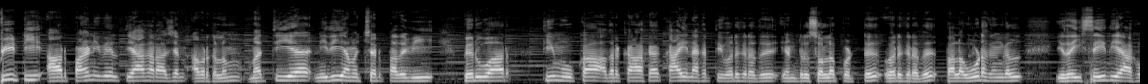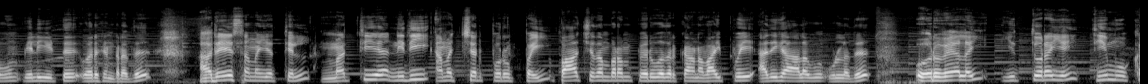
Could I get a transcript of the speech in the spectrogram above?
பிடிஆர் பழனிவேல் தியாகராஜன் அவர்களும் மத்திய நிதி அமைச்சர் பதவி பெறுவார். திமுக அதற்காக காய் நகர்த்தி வருகிறது என்று சொல்லப்பட்டு வருகிறது. பல ஊடகங்கள் இதை செய்தியாகவும் வெளியிட்டு வருகின்றது. அதே சமயத்தில் மத்திய நிதி அமைச்சர் பொறுப்பை ப. சிதம்பரம் பெறுவதற்கான வாய்ப்பு அதிக அளவு உள்ளது. ஒருவேளை இத்துறையை திமுக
